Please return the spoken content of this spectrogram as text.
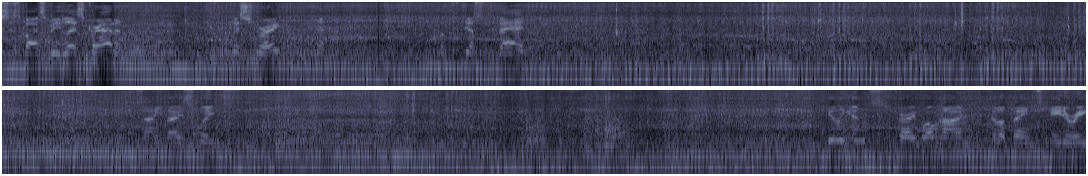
This is supposed to be less crowded. This street looks just as bad. Sunny Bay Sweets. Gilligan's, very well known Philippines eatery.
